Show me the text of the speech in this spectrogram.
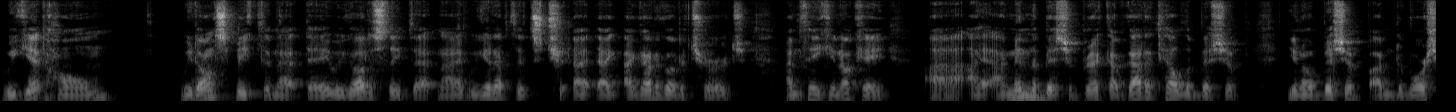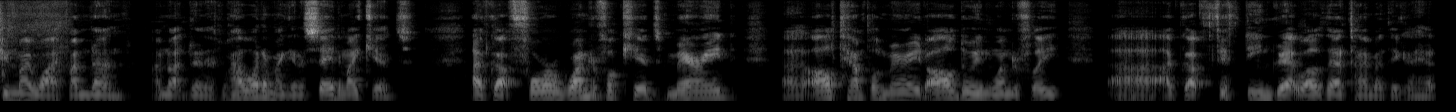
We get home. We don't speak the that day. We go to sleep that night. We get up. It's ch- I, I, got to go to church. I'm thinking, okay, uh, I, I'm in the bishopric. I've got to tell the bishop, you know, bishop, I'm divorcing my wife. I'm done. I'm not doing this. Well, what am I going to say to my kids? I've got four wonderful kids, married, uh, all temple married, all doing wonderfully. Uh, I've got 15 grand. Well, at that time, I think I had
